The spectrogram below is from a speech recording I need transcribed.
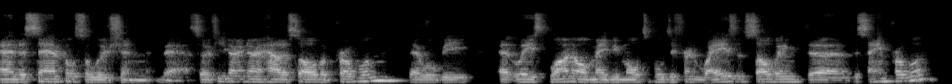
and a sample solution there. So if you don't know how to solve a problem, there will be at least one or maybe multiple different ways of solving the, the same problem.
